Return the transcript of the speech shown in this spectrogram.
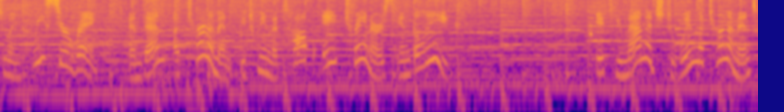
to increase your rank, and then a tournament between the top eight trainers in the league. If you manage to win the tournament,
